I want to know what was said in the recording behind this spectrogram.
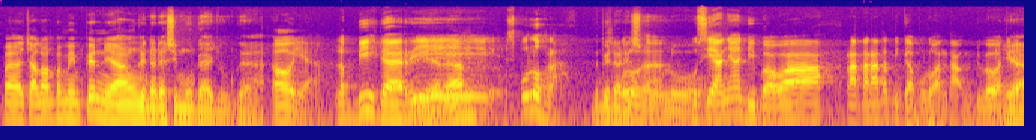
calon pemimpin yang generasi muda juga. Oh ya, lebih dari Iya kan? 10 lah. Lebih dari lah. 10. Usianya di bawah rata-rata 30-an tahun, di bawah 30 Ya,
